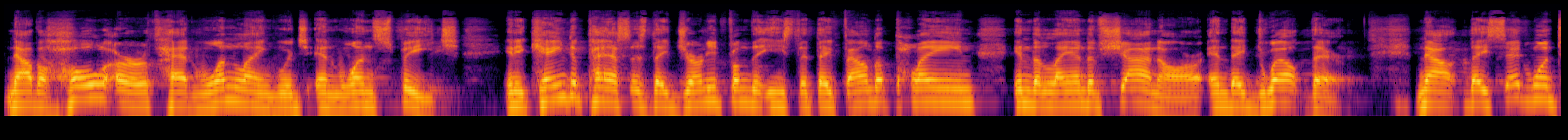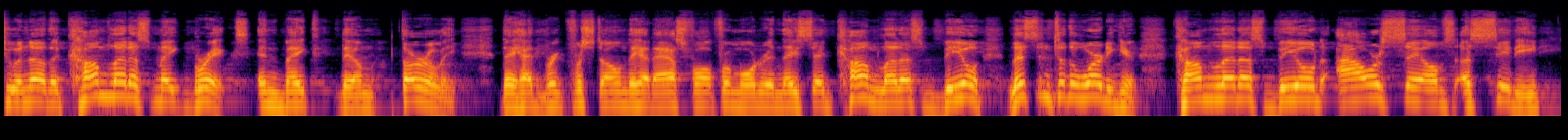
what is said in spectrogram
Now the whole earth had one language and one speech. And it came to pass as they journeyed from the east that they found a plain in the land of Shinar, and they dwelt there. Now they said one to another, Come, let us make bricks and bake them thoroughly. They had brick for stone, they had asphalt for mortar, and they said, Come, let us build. Listen to the wording here. Come, let us build ourselves a city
